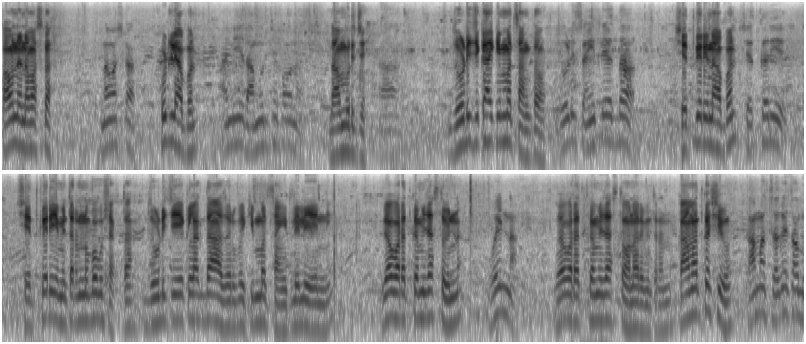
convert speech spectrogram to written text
पाहुणे नमस्कार. नमस्कार. कुठले आपण? आम्ही दामूरचे पाहुणे. दांबूरचे जोडीची काय किंमत सांगता हो? जोडी सांगितली एकदा. शेतकरी ना आपण? शेतकरी आहे. शेतकरी आहे मित्रांनो बघू शकता. जोडीची एक लाख दहा हजार रुपये किंमत सांगितलेली आहे यांनी. व्यवहारात कमी जास्त होईल ना? होईल ना. व्यवहारात कमी जास्त होणार आहे मित्रांनो. कामात कशी हो? कामात सगळे चालू.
